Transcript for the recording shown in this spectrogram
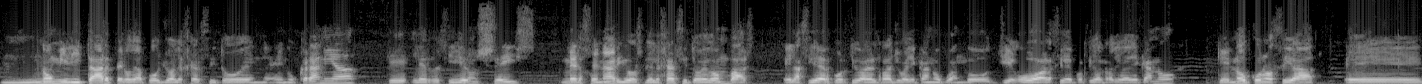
mm, no militar, pero de apoyo al ejército en, en, Ucrania, que le recibieron seis mercenarios del ejército de Donbass en la ciudad deportiva del Rayo Vallecano cuando llegó a la ciudad deportiva del Rayo Vallecano, que no conocía eh,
